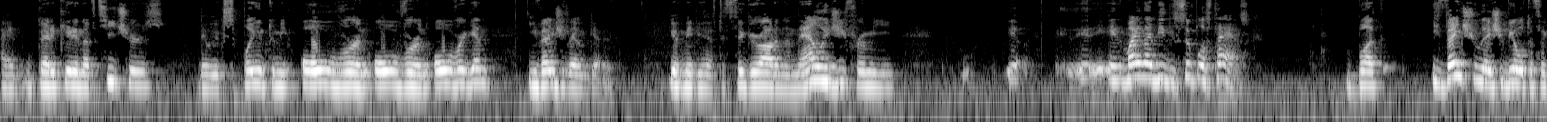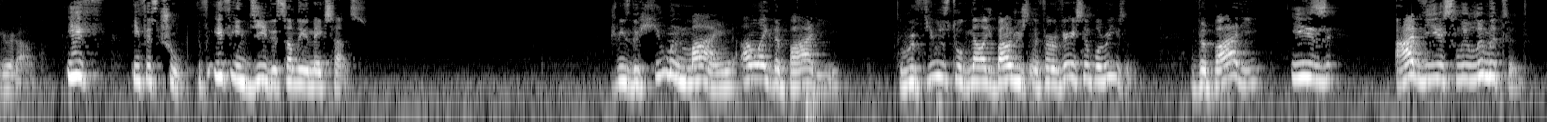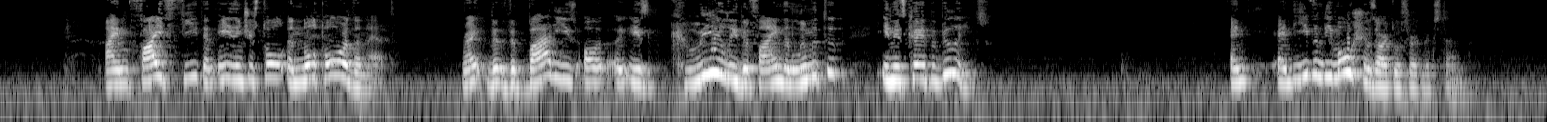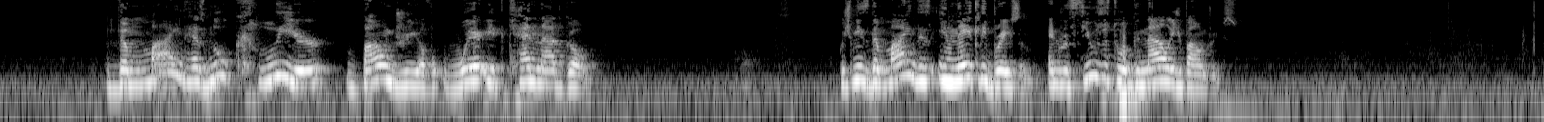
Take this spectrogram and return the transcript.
I had dedicated enough teachers, they would explain to me over and over and over again, eventually I would get it. You have, maybe you have to figure out an analogy for me. It, it, it might not be the simplest task, but eventually I should be able to figure it out. If, if it's true, if, if indeed it's something that makes sense. Which means the human mind, unlike the body, refuses to acknowledge boundaries and for a very simple reason. The body is obviously limited. I'm five feet and eight inches tall and no taller than that. Right? The, the body is, uh, is clearly defined and limited in its capabilities. And, and even the emotions are to a certain extent. The mind has no clear boundary of where it cannot go. Which means the mind is innately brazen and refuses to acknowledge boundaries.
